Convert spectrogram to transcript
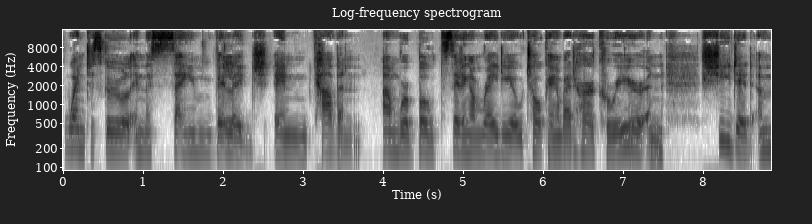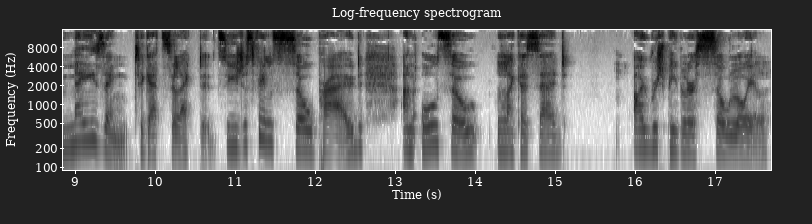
went to school in the same village in Cavan and we're both sitting on radio talking about her career and she did amazing to get selected. So you just feel so proud. And also, like I said, Irish people are so loyal.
